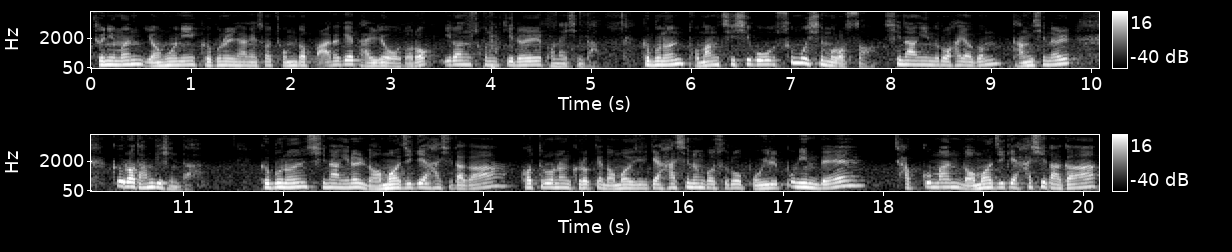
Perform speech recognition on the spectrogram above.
주님은 영혼이 그분을 향해서 좀 더 빠르게 달려오도록 이런 손길을 보내신다. 그분은 도망치시고 숨으심으로써 신앙인으로 하여금 당신을 끌어당기신다. 그분은 신앙인을 넘어지게 하시다가 겉으로는 그렇게 넘어지게 하시는 것으로 보일 뿐인데 자꾸만 넘어지게 하시다가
